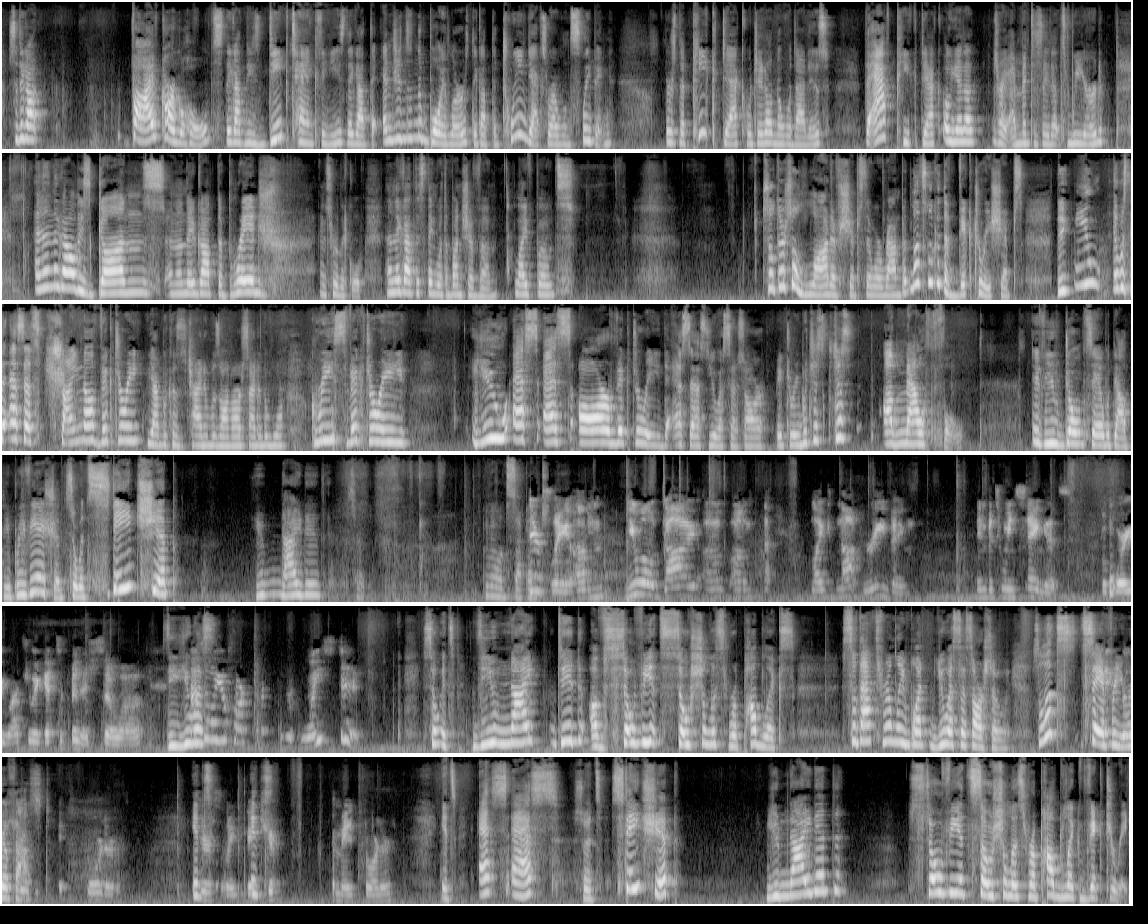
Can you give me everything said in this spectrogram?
So they got five cargo holds. They got these deep tank thingies. They got the engines and the boilers. They got the tween decks where everyone's sleeping. There's the peak deck, which I don't know what that is. The aft peak deck. Oh yeah, that's right. I meant to say that's weird. And then they got all these guns, and then they got the bridge. It's really cool. And they got this thing with a bunch of um, lifeboats. So there's a lot of ships that were around, but let's look at the victory ships. The you it was the SS China Victory. Yeah, because China was on our side of the war. Greece Victory. USSR Victory, the SS USSR Victory, which is just a mouthful if you don't say it without the abbreviation. So it's State Ship United. Sorry. Give me one second. seriously, um, you will die of um, like not breathing in between saying it before you actually get to finish. So, uh, The US that's all your hard work wasted. So it's the United of Soviet Socialist Republics. So that's really what USSR so. So let's say it for you real fast. It's shorter. It's Seriously, it's- made shorter. it's SS. So it's State Ship United Soviet Socialist Republic Victory.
